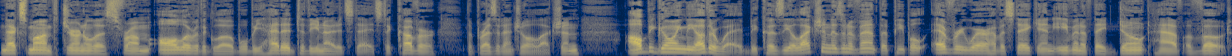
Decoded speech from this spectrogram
Next month, journalists from all over the globe will be headed to the United States to cover the presidential election. I'll be going the other way because the election is an event that people everywhere have a stake in, even if they don't have a vote.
